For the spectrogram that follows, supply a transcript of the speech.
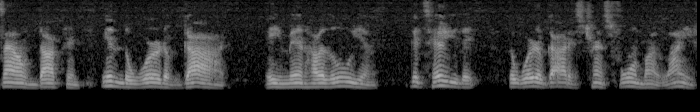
sound doctrine in the word of God. Amen. Hallelujah. I can tell you that the word of God has transformed my life,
